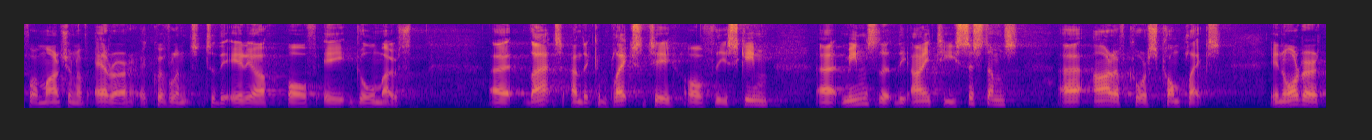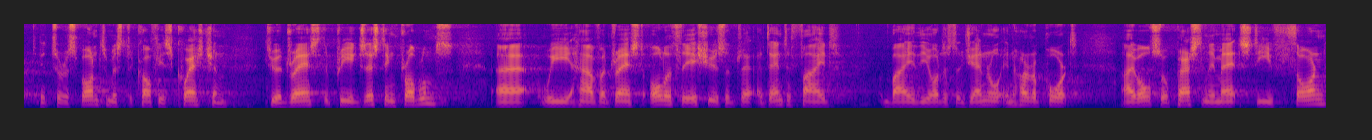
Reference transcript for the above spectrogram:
for margin of error equivalent to the area of a goalmouth. Uh, that and the complexity of the scheme uh, means that the IT systems uh, are, of course, complex. In order to respond to Mr Coffey's question to address the pre-existing problems, uh, we have addressed all of the issues identified by the Auditor General in her report. I've also personally met Steve Thorne,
